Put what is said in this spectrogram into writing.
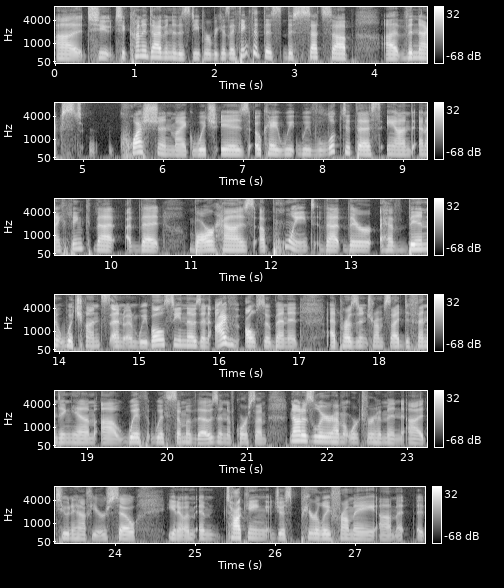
uh, to to kind of dive into this deeper because I think that this this sets up uh, the next question, Mike, which is okay. We we've looked at this, and and I think that that Barr has a point that there have been witch hunts, and, and we've all seen those. And I've also been at, at President Trump's side defending him uh, with with some of those. And of course, I'm not his lawyer, haven't worked for him in uh, two and a half years. So, you know, I'm, I'm talking just purely from a, um, a, a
